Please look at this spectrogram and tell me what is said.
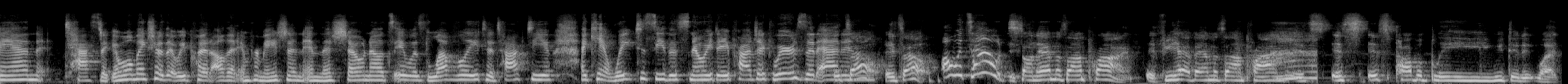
fantastic. And we'll make sure that we put all that information in the show notes. It was lovely to talk to you. I can't wait to see the Snowy Day project. Where is it at? It's in- out. It's out. Oh, it's out. It's on Amazon Prime. If you have Amazon Prime, it's it's it's probably we did it what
